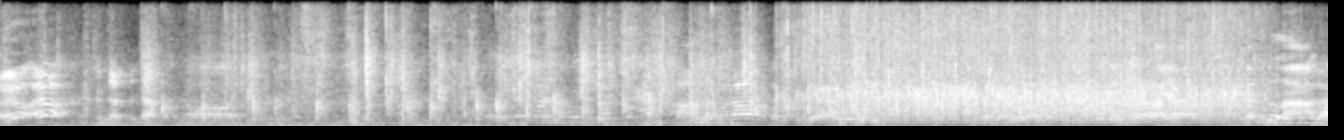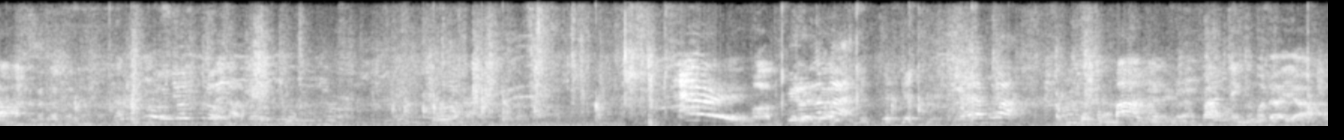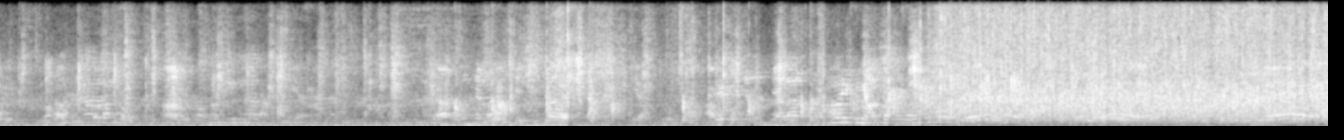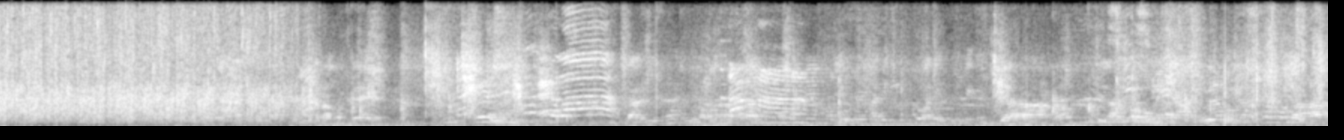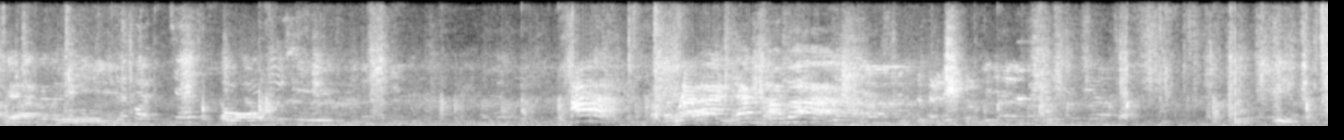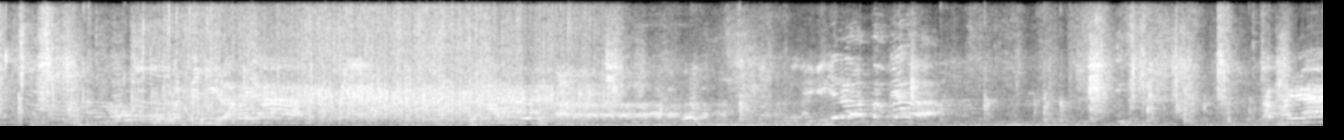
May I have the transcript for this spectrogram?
Ayo, ayo. Pencet, pencet. Hampir aja. Ada gua. Pancing sama daya. Ay, kena tangan. Kenapa sih? Berang, yang sabar. Ya? Ya. Apa ya?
